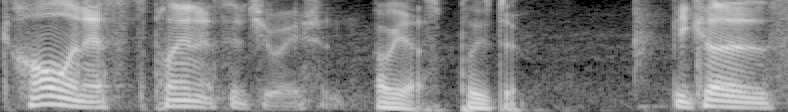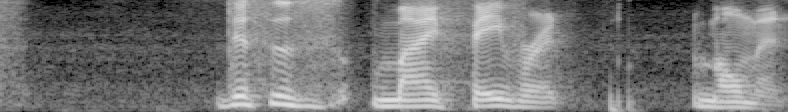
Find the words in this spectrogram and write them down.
colonist planet situation oh yes, please do. because this is my favorite moment,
